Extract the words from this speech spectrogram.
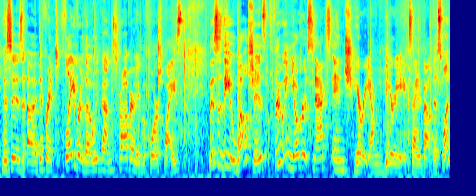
This is a different flavor, though. We've gotten strawberry before twice. This is the Welch's Fruit and Yogurt Snacks in Cherry. I'm very excited about this one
